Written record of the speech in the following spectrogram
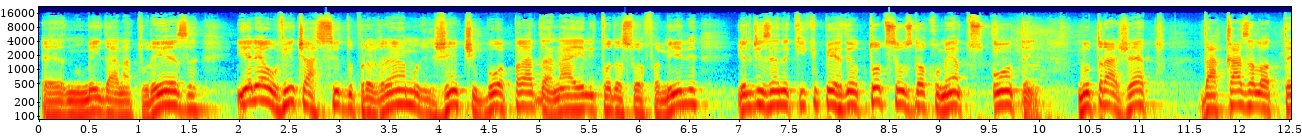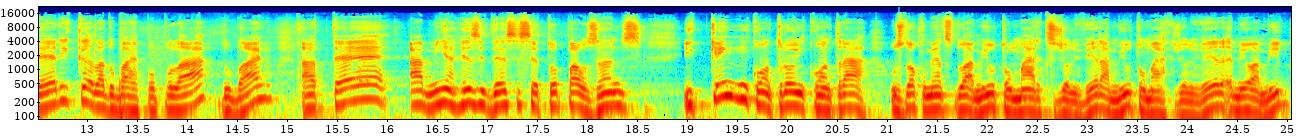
é, no meio da natureza. E ele é ouvinte assíduo do programa, gente boa para danar ele e toda a sua família. E ele dizendo aqui que perdeu todos os seus documentos ontem no trajeto da Casa Lotérica, lá do bairro Popular, do bairro, até a minha residência setor Pausanes e quem encontrou encontrar os documentos do Hamilton Marques de Oliveira, Hamilton Marques de Oliveira é meu amigo,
